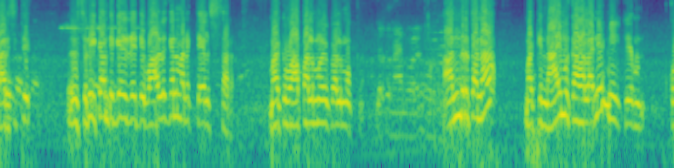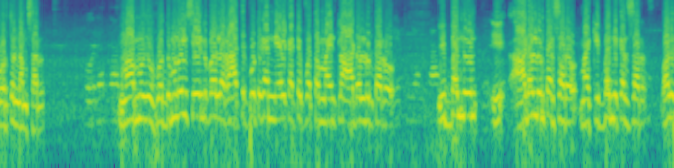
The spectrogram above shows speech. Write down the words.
పరిస్థితి. శ్రీకాంత్ రెడ్డి వాళ్ళు కానీ మనకు తెలుసు సార్. మాకు వాపాలము విపాలము అందరితోన మాకు న్యాయం కావాలని మీకు కోరుతున్నాం సార్. మా పొద్దుమూలు సేంద్రపాయలు రాత్రిపూట కానీ నీళ్ళు కట్టకపోతాం మా ఇంట్లో ఆడోళ్ళు ఉంటారు. ఇబ్బంది ఆడోళ్ళు ఉంటారు సార్ మాకు ఇబ్బంది కదా సార్. వాళ్ళు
